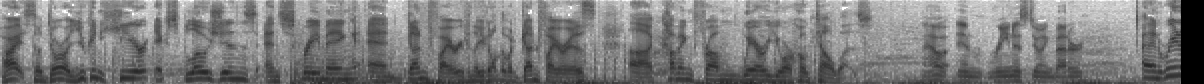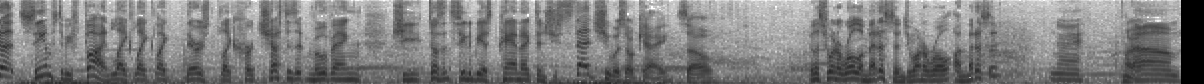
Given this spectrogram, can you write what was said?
All right, so Doro, you can hear explosions and screaming and gunfire, even though you don't know what gunfire is, uh, coming from where your hotel was. how and Rena's doing better. And Rena seems to be fine. Like, like, like, there's like her chest isn't moving. She doesn't seem to be as panicked, and she said she was okay. So, unless you want to roll a medicine, do you want to roll a medicine? Nah. All right. Um,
